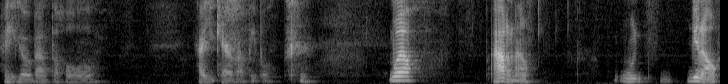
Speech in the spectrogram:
how you go about the whole how you care about people. Well, I don't know. We, you know,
